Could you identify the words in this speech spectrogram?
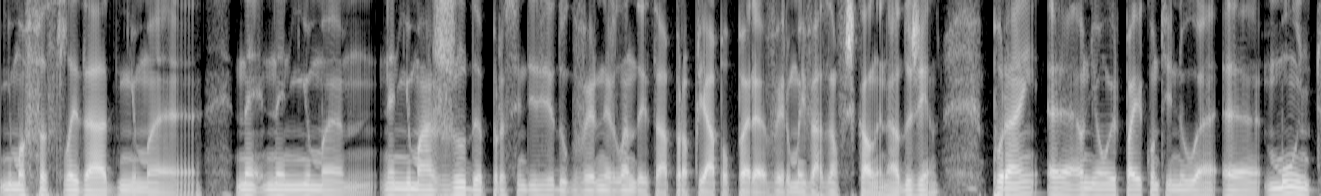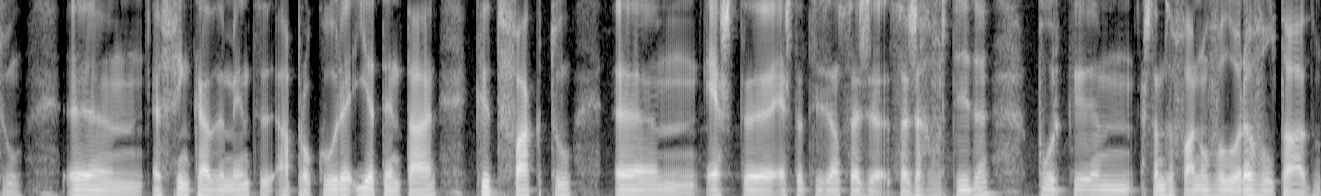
nenhuma facilidade, nenhuma, nem, nem, nenhuma, nem nenhuma ajuda, por assim dizer, do governo irlandês à própria Apple para haver uma evasão fiscal nem nada do género. Porém, a União Europeia continua uh, muito uh, afincadamente à procura e a tentar que, de facto, esta, esta decisão seja, seja revertida, porque um, estamos a falar num valor avultado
